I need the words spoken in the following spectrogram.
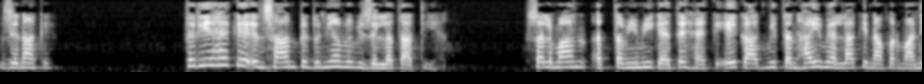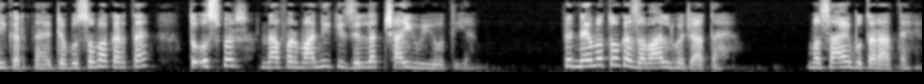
زنا کے۔ پھر یہ ہے کہ انسان پہ دنیا میں بھی ذلت آتی ہے۔ سلمان تمیمی کہتے ہیں کہ ایک آدمی تنہائی میں اللہ کی نافرمانی کرتا ہے۔ جب وہ صبح کرتا ہے تو اس پر نافرمانی کی ذلت چھائی ہوئی ہوتی ہے۔ پھر نعمتوں کا زوال ہو جاتا ہے۔ مسائب اتر آتے ہیں۔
